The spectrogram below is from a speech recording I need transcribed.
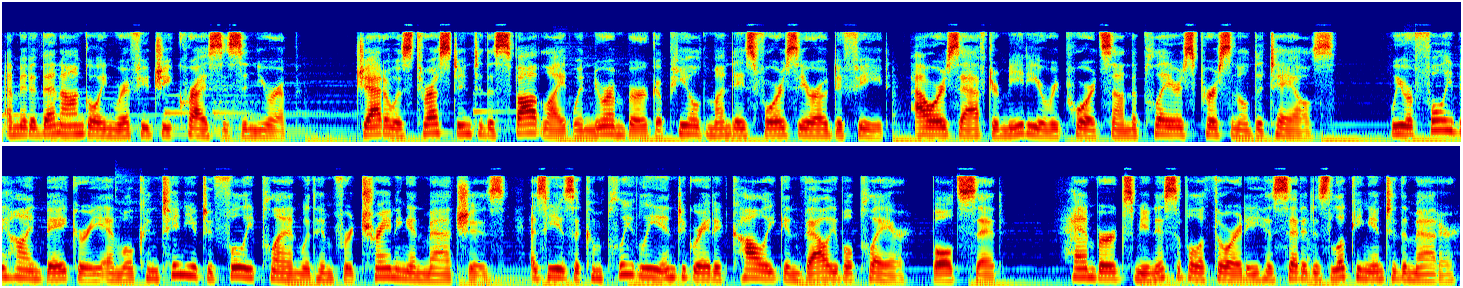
amid a then ongoing refugee crisis in Europe. Jatta was thrust into the spotlight when Nuremberg appealed Monday's 4-0 defeat, hours after media reports on the player's personal details. We are fully behind Bakery and will continue to fully plan with him for training and matches, as he is a completely integrated colleague and valuable player, Boldt said. Hamburg's municipal authority has said it is looking into the matter.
